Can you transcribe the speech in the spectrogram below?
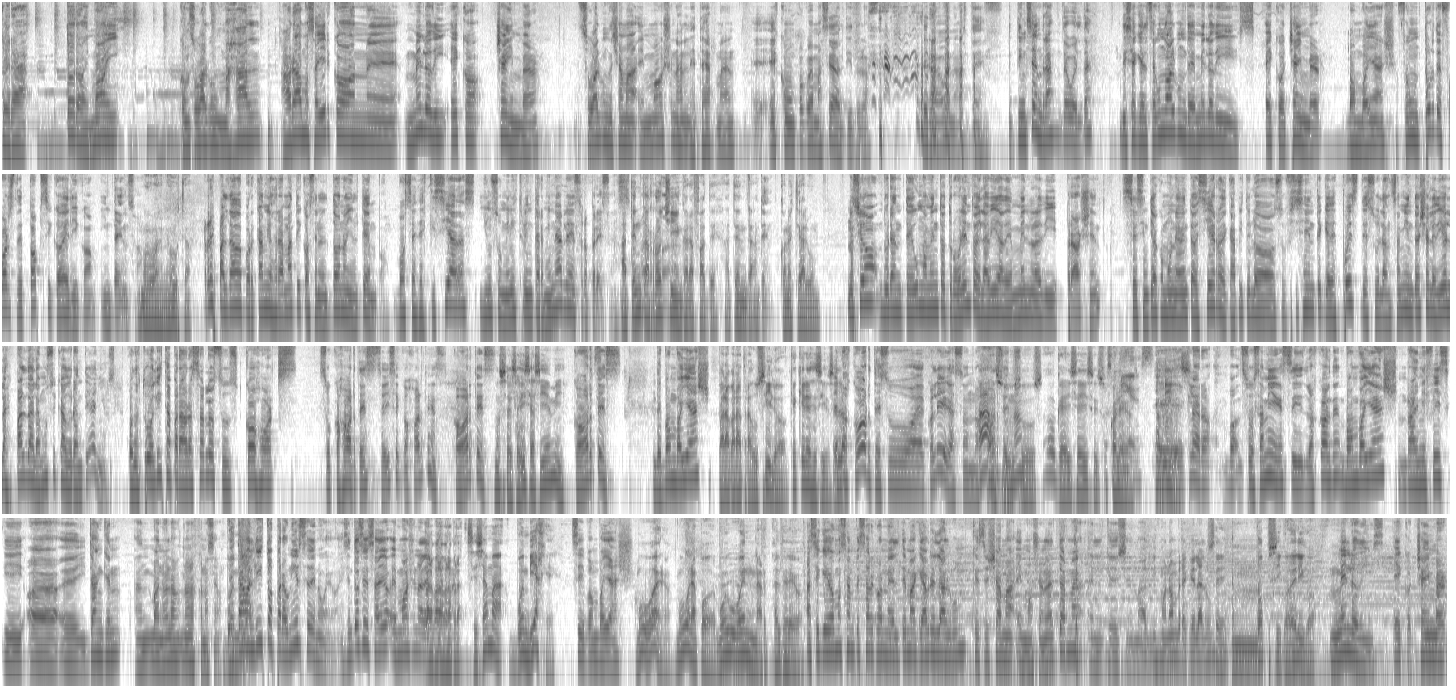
Eso era Toro y Moi con su álbum Mahal. Ahora vamos a ir con eh, Melody Echo Chamber. Su álbum se llama Emotional Eternal. Eh, es como un poco demasiado el título. Pero bueno, este. Tim Sendra, de vuelta, dice que el segundo álbum de Melody Echo Chamber Bon Voyage fue un tour de force de pop psicodélico intenso. Muy bueno, me gusta. Respaldado por cambios dramáticos en el tono y el tempo, voces desquiciadas y un suministro interminable de sorpresas. Atenta Rochi en Calafate, atenta, Atenta. con este álbum. Nació durante un momento turbulento de la vida de Melody Project. Se sintió como un evento de cierre de capítulo suficiente que después de su lanzamiento ella le dio la espalda a la música durante años. Cuando estuvo lista para abrazarlo, sus cohorts, sus cohortes, ¿se dice cohortes? ¿Cohortes? No sé, ¿se dice así de mí? Cohortes de Bon Voyage. Para, para, traducilo. ¿Qué quieres decir? Seba? Los cohortes, sus eh, colegas son los ah, cohortes, sus, ¿no? sus- ok, sí, sí, sus, Sus colegas. amigues. Eh, Amigues. claro, bo- sus amigues, sí, los cortes, Bon Voyage, Rainy Fisk y, uh, eh, y Duncan, and- bueno, no, los- no los conocemos. Buen Estaban listos para unirse de nuevo. Y entonces salió Emotional Para, para, para, para. Se llama Buen Viaje. Sí, Bon Voyage. Muy bueno, muy buen apodo, muy buen alter ego. Así que vamos a empezar con el tema que abre el álbum, que se llama Emotional Eternal, el que lleva el mismo nombre que el álbum. Sí. Mm, Pop psicodélico. Melodies, Echo Chamber.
